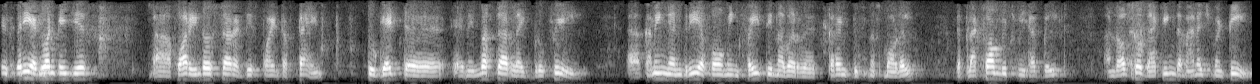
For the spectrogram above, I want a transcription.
it is very advantageous uh, for Indostar at this point of time to get uh, an investor like Brookfield uh, coming and reaffirming faith in our uh, current business model, the platform which we have built, and also backing the management team.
